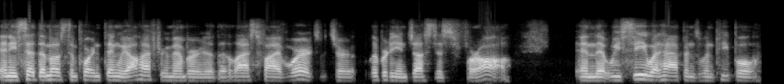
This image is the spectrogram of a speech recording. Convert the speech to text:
and he said the most important thing we all have to remember are the last five words, which are liberty and justice for all. And that we see what happens when people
